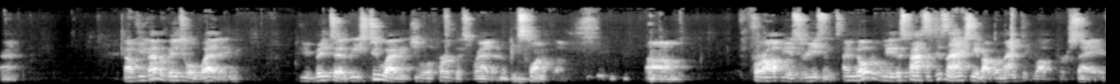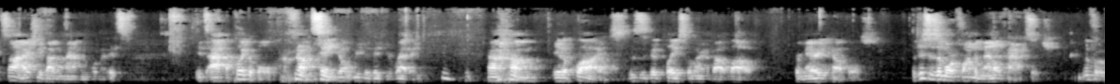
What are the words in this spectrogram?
Amen. Now, if you've ever been to a wedding, if you've been to at least two weddings, you will have heard this read at least one of them. Um, for obvious reasons. And notably, this passage isn't actually about romantic love per se. It's not actually about a man and woman. It's it's applicable. I'm not saying don't read it at your wedding. Um, it applies. This is a good place to learn about love for married couples. But this is a more fundamental passage. The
